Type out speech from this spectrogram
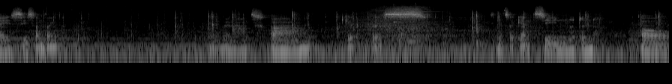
I see something? Probably not. Uh, get this. Since I can't see nothing. Oh.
